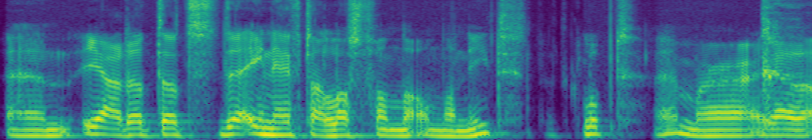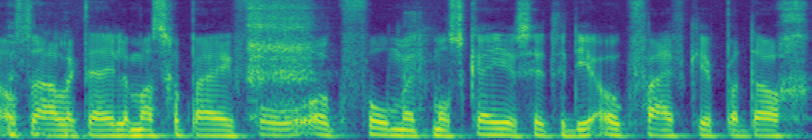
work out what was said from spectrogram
En ja, dat, dat, de een heeft daar last van, de ander niet. Dat klopt. Hè? Maar ja, als dadelijk de hele maatschappij vol, ook vol met moskeeën zitten die ook vijf keer per dag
